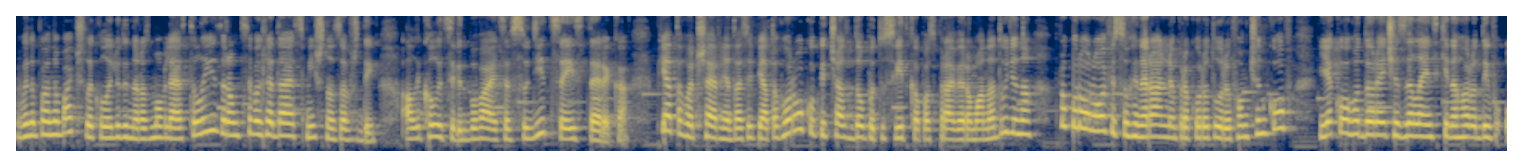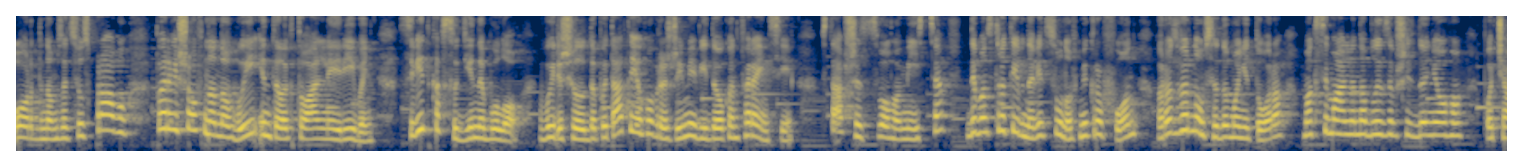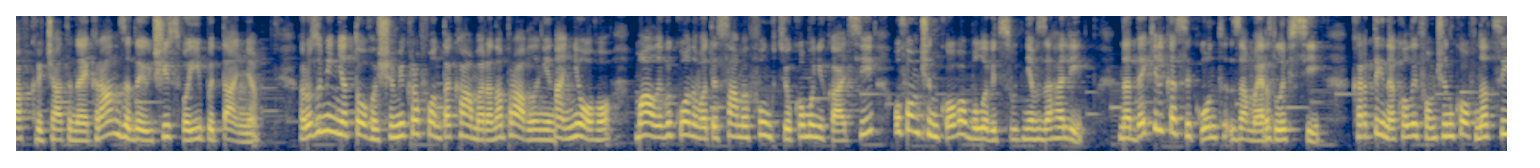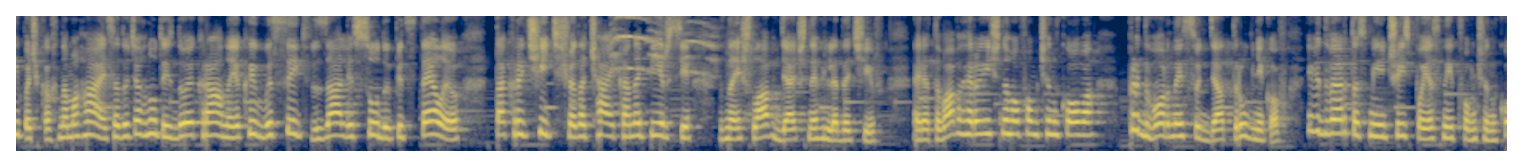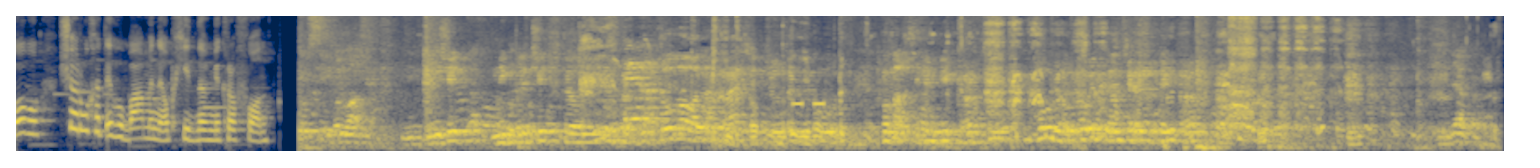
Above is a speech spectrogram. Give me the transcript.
Ви напевно бачили, коли людина розмовляє з телевізором, це виглядає смішно завжди. Але коли це відбувається в суді, це істерика. 5 червня 25-го року, під час допиту свідка по справі Романа Дудіна, прокурор офісу Генеральної прокуратури Фомченков, якого, до речі, Зеленський нагородив орденом за цю справу, перейшов на новий інтелектуальний рівень. Свідка в суді не було. Вирішили допитати його в режимі відеоконференції. Вставши з свого місця, демонстративно відсунув мікрофон, розвернувся до монітора, максимально наблизившись до нього, почав кричати на екран, задаючи свої питання. Розуміння того, що мікрофон та камера направлені на нього, мали виконувати саме функцію комунікації, у Фомченкова було відсутнє взагалі. На декілька секунд замерзли всі. Картина, коли Фомченков на ципочках намагається дотягнутись до екрану, який висить в залі суду під стелею, та кричить, що та чайка на пірсі, знайшла вдячних глядачів. Рятував героїчного Фомченкова придворний суддя Трубніков відверто сміючись, пояснив Фомченкову, що рухати губами необхідно в мікрофон. Усі, будь ласка. Не кричіть, не кричіть в телевізор, готова вона краще чути. У вас є мікрофон, через мікрофон.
